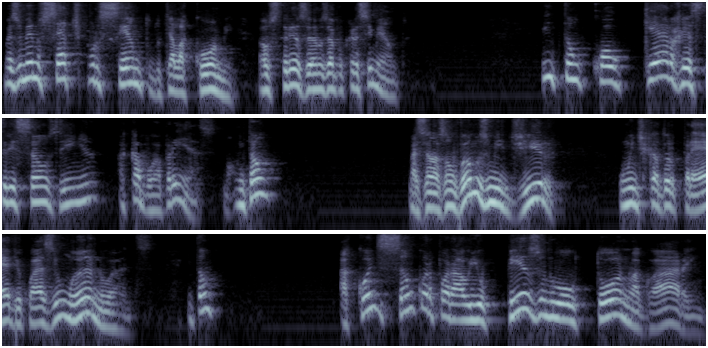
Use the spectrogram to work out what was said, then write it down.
Mais ou menos 7% do que ela come aos três anos é para o crescimento. Então, qualquer restriçãozinha acabou a prenhez. Bom, então, mas nós não vamos medir um indicador prévio quase um ano antes. Então, a condição corporal e o peso no outono agora, em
